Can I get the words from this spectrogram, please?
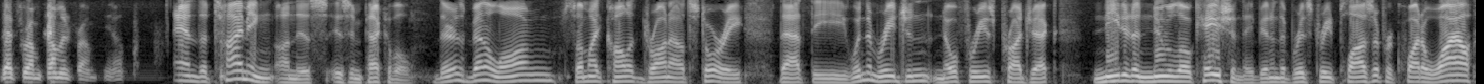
that's where I'm coming from. You know. And the timing on this is impeccable. There's been a long, some might call it drawn out story that the Windham Region No Freeze project needed a new location. They've been in the Bridge Street Plaza for quite a while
